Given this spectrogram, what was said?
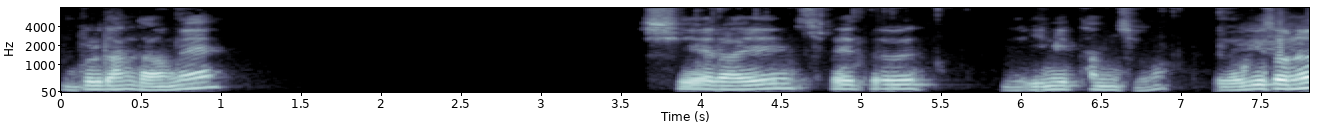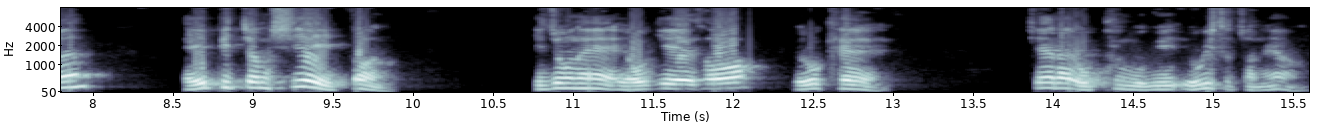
인클루드 한 다음에 CLI thread init 함수 여기서는 ap.c에 있던 기존에 여기에서 이렇게 CLI 오픈 여기, 여기 있었잖아요.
